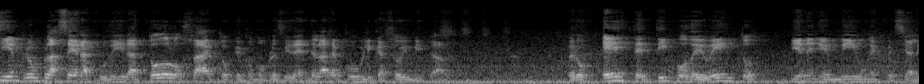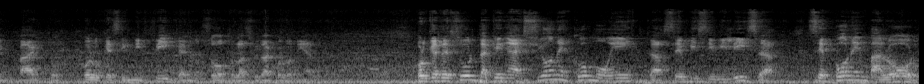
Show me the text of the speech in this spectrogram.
Siempre un placer acudir a todos los actos que como presidente de la República soy invitado. Pero este tipo de eventos tienen en mí un especial impacto por lo que significa en nosotros la ciudad colonial. Porque resulta que en acciones como esta se visibiliza, se pone en valor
